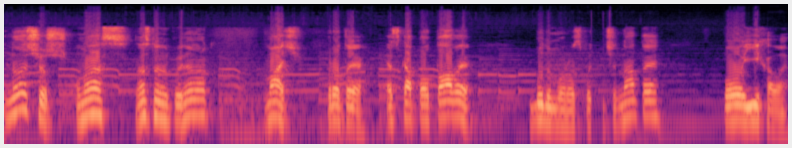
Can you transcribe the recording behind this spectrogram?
Ну що ж, у нас наступний поєдинок. Матч проти СК Полтави. Будемо розпочинати. Поїхали.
